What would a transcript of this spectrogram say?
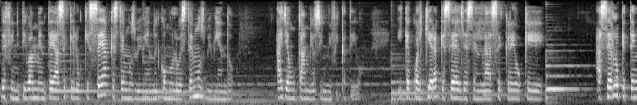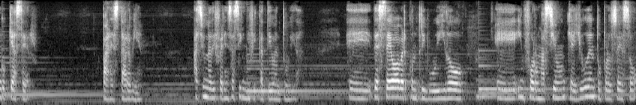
definitivamente hace que lo que sea que estemos viviendo y como lo estemos viviendo, haya un cambio significativo. Y que cualquiera que sea el desenlace, creo que hacer lo que tengo que hacer para estar bien hace una diferencia significativa en tu vida. Eh, deseo haber contribuido eh, información que ayude en tu proceso.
